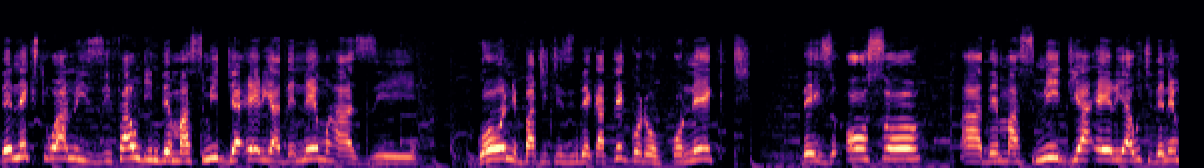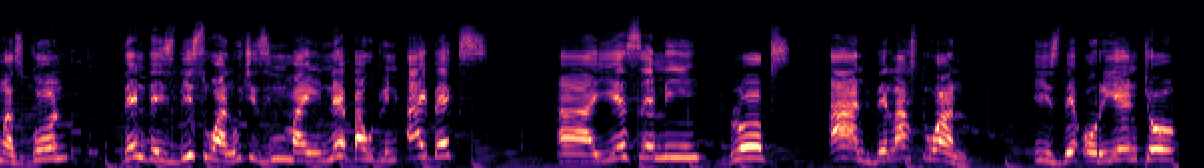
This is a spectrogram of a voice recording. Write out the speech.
The next one is found in the mass media area. The name has uh, gone but it is in the category of connect. There is also uh, the mass media area which the name has gone. Then there is this one which is in my neighborhood in ibex. Uh, yesemi blocks and the last one is the oriental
